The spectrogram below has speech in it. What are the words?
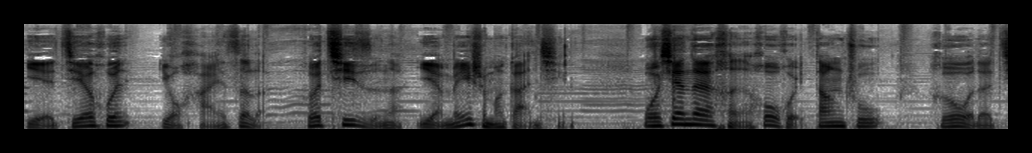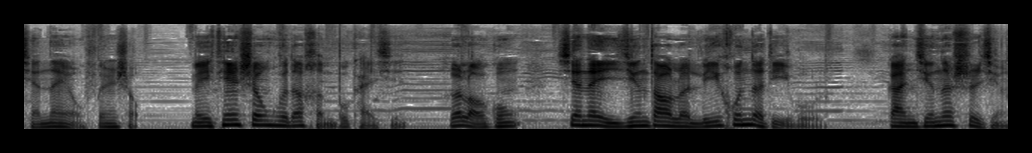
也结婚有孩子了，和妻子呢也没什么感情。我现在很后悔当初和我的前男友分手，每天生活的很不开心。和老公现在已经到了离婚的地步了，感情的事情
